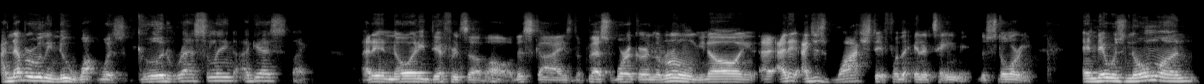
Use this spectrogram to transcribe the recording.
I never really knew what was good wrestling, I guess. Like I didn't know any difference of, oh, this guy is the best worker in the room, you know. I, I, I just watched it for the entertainment, the story. And there was no one,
